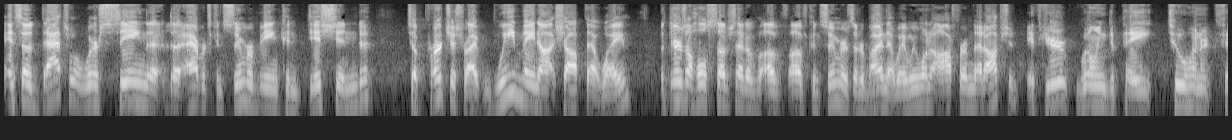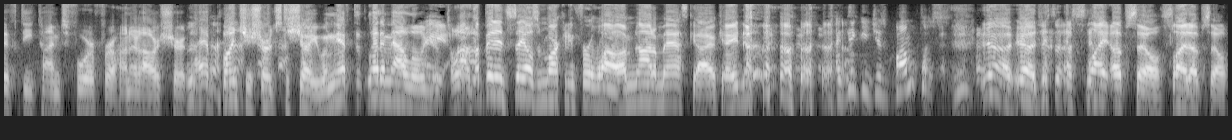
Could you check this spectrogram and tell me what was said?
And so that's what we're seeing the, the average consumer being conditioned to purchase, right? We may not shop that way, but there's a whole subset of, of, of, consumers that are buying that way, and we want to offer them that option. If you're willing to pay 250 times four for a hundred dollar shirt, I have a bunch of shirts to show you. When we have to let him out a little. Hey, I've been in sales and marketing for a while. I'm not a math guy, okay? I think he just bumped us. Yeah, yeah, just a, a slight upsell, slight upsell.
